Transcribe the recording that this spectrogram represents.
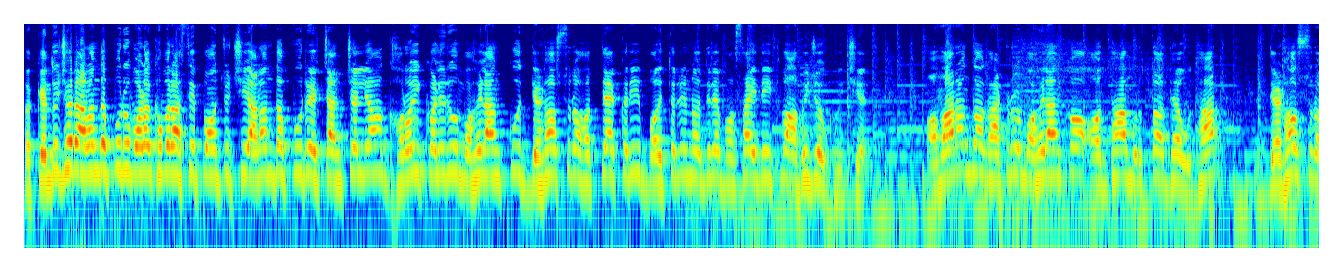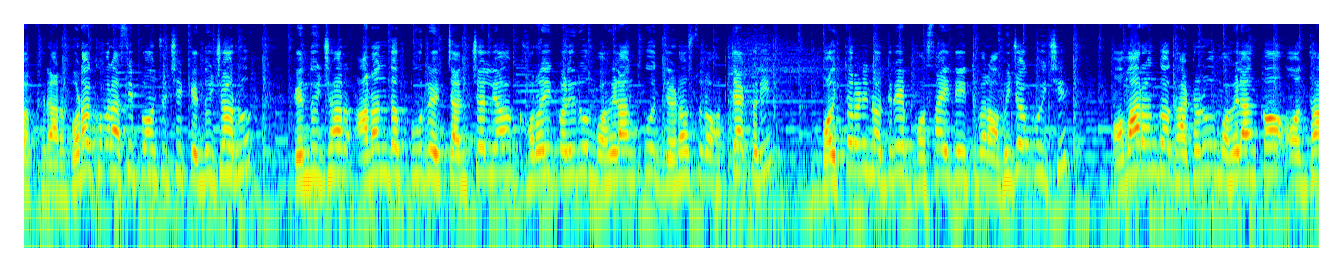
ତ କେନ୍ଦୁଝର ଆନନ୍ଦପୁର ବଡ଼ ଖବର ଆସି ପହଞ୍ଚୁଛି। ଆନନ୍ଦପୁରରେ ଚାଞ୍ଚଲ୍ୟ ଘରୋଇ କଳିରୁ ମହିଳାଙ୍କୁ ଦେଢ଼ଶୁର ହତ୍ୟା କରି ବୈତରଣୀ ନଦୀରେ ଭସାଇ ଦେଇଥିବା ଅଭିଯୋଗ ହୋଇଛି। ଅମାରଙ୍ଗ ଘାଟରୁ ମହିଳାଙ୍କ ଅଧା ମୃତଦେହ ଉଦ୍ଧାର ଦେଢ଼ଶୁର ଫେରାର। ବଡ଼ ଖବର ଆସି ପହଞ୍ଚୁଛି କେନ୍ଦୁଝରରୁ। କେନ୍ଦୁଝର ଆନନ୍ଦପୁରରେ ଚାଞ୍ଚଲ୍ୟ ଘରୋଇ କଳିରୁ ମହିଳାଙ୍କୁ ଦେଢ଼ଶୁର ହତ୍ୟା କରି ବୈତରଣୀ ନଦୀରେ ଭସାଇ ଦେଇଥିବାର ଅଭିଯୋଗ ହୋଇଛି। ଅମାରଙ୍ଗ ଘାଟରୁ ମହିଳାଙ୍କ ଅଧା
